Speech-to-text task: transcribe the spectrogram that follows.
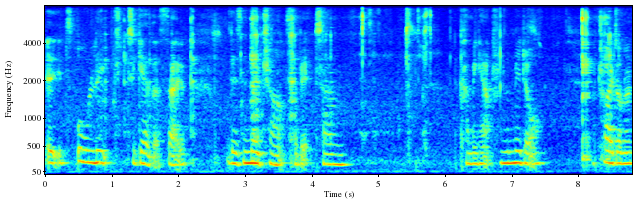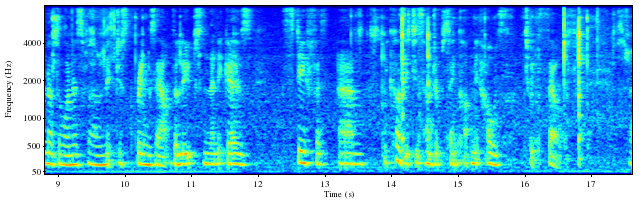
it's all looped together, so there's no chance of it um, coming out from the middle. I tried on another one as well, and it just brings out the loops, and then it goes stiff um, because it is 100% cotton. It holds to itself. So,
